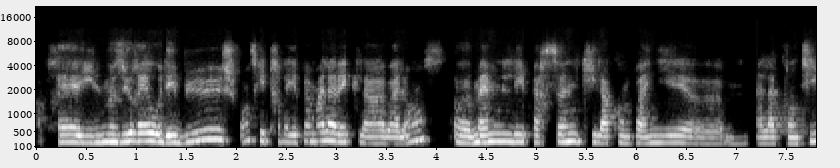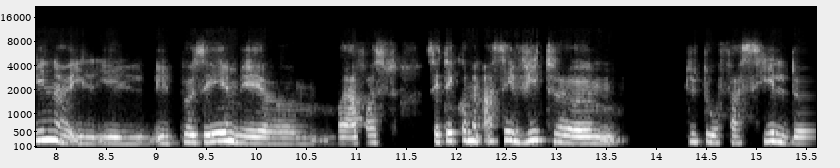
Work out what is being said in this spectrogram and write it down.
Après, il mesurait au début, je pense qu'il travaillait pas mal avec la balance. Euh, même les personnes qui l'accompagnaient euh, à la cantine, il, il pesait, mais voilà, c'était quand même assez vite plutôt facile de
